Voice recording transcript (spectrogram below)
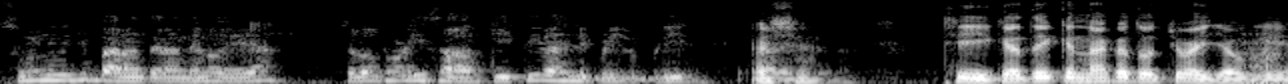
ਸੂਈ ਨੂੰ ਜੀ 12 13 ਦਿਨ ਹੋਏ ਆ। ਚਲੋ ਥੋੜੀ ਸਾਫ਼ ਕੀਤੀ ਵੈਸੇ ਲਿਬੜੀ ਲੁਬੜੀ ਅੱਛਾ। ਠੀਕ ਹੈ ਤੇ ਕਿੰਨਾ ਕੁ ਦੁੱਧ ਚਵਾਈ ਜਾਊਗੀ?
